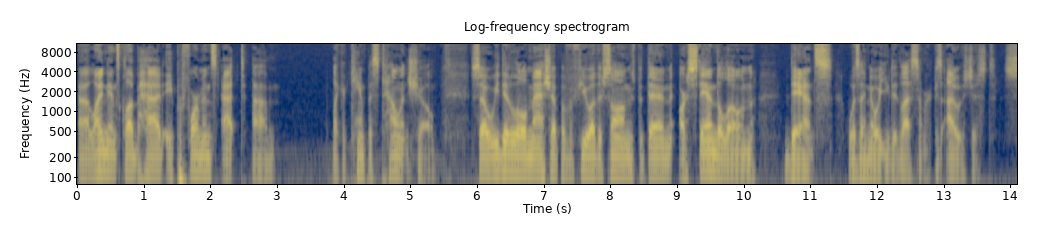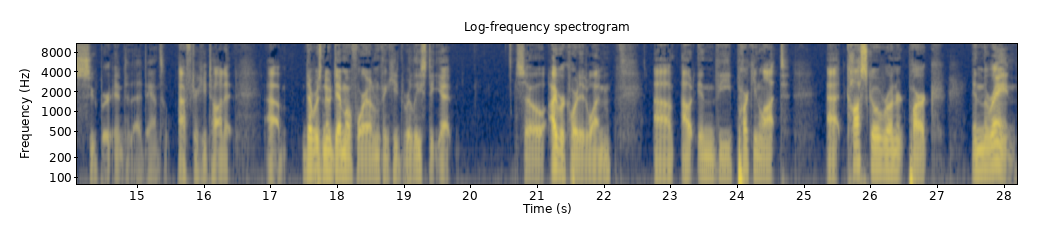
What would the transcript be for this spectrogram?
uh, Line Dance Club had a performance at um, like a campus talent show. So we did a little mashup of a few other songs, but then our standalone dance was "I Know What You Did Last Summer" because I was just super into that dance after he taught it. Um, there was no demo for it; I don't think he'd released it yet. So I recorded one uh, out in the parking lot at Costco Rohnert Park in the rain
